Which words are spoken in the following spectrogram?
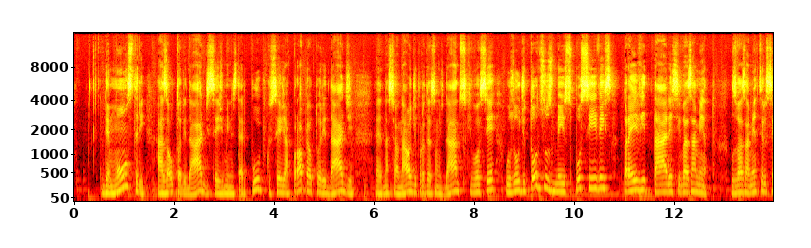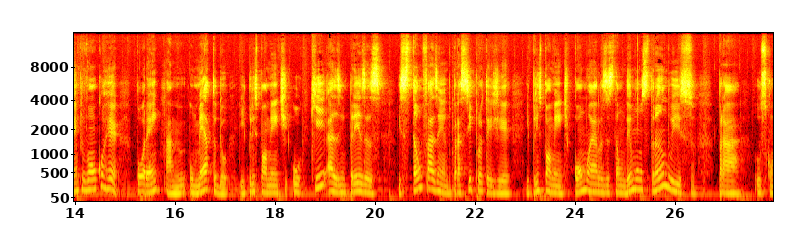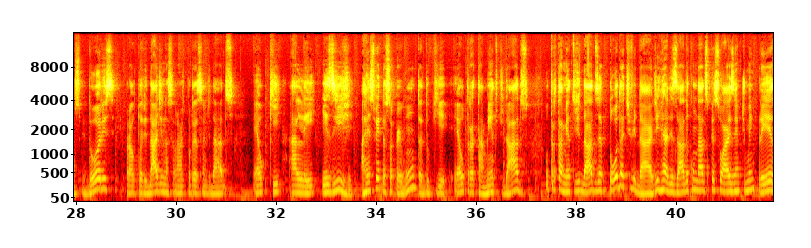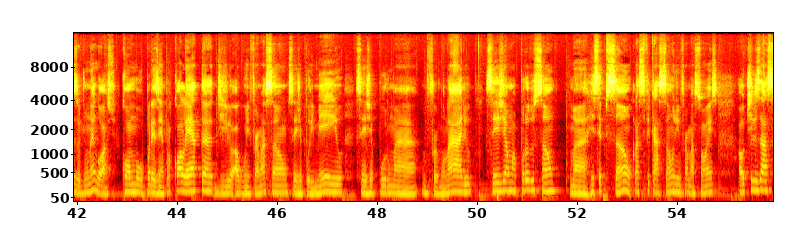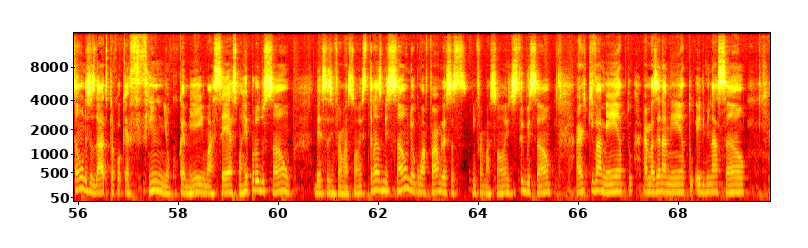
demonstre às autoridades, seja o Ministério Público, seja a própria autoridade eh, nacional de proteção de dados, que você usou de todos os meios possíveis para evitar esse vazamento. Os vazamentos eles sempre vão ocorrer, porém a, o método e principalmente o que as empresas estão fazendo para se proteger e principalmente como elas estão demonstrando isso para os consumidores e para a Autoridade Nacional de Proteção de Dados é o que a lei exige. A respeito da sua pergunta do que é o tratamento de dados, o tratamento de dados é toda atividade realizada com dados pessoais dentro de uma empresa ou de um negócio, como, por exemplo, coleta de alguma informação, seja por e-mail, seja por uma, um formulário, seja uma produção, uma recepção, classificação de informações, a utilização desses dados para qualquer fim ou qualquer meio, um acesso, uma reprodução dessas informações, transmissão de alguma forma dessas informações, distribuição, arquivamento, armazenamento, eliminação,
